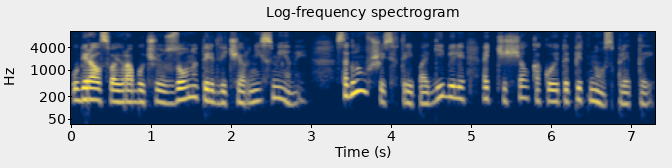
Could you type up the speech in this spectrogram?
убирал свою рабочую зону перед вечерней сменой. Согнувшись в три погибели, очищал какое-то пятно с плиты.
